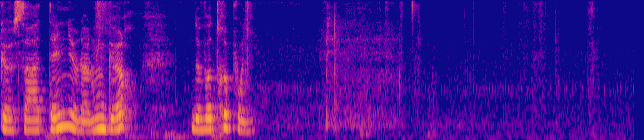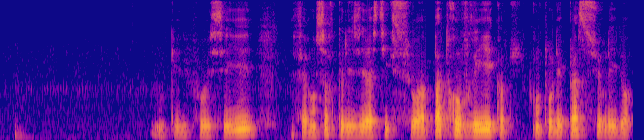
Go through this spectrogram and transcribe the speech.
que ça atteigne la longueur de votre poignet. Il faut essayer de faire en sorte que les élastiques soient pas trop vrillés quand, quand on les place sur les doigts.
